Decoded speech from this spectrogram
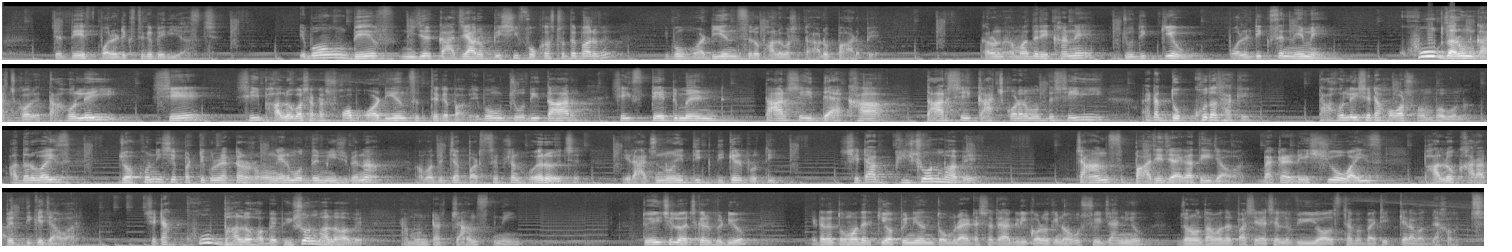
যে দেব পলিটিক্স থেকে বেরিয়ে আসছে। এবং দেব নিজের কাজে আরও বেশি ফোকাসড হতে পারবে এবং অডিয়েন্সেরও ভালোবাসাটা আরও বাড়বে। কারণ আমাদের এখানে যদি কেউ পলিটিক্সে নেমে খুব দারুণ কাজ করে, তাহলেই সে সেই ভালোবাসাটা সব অডিয়েন্সের থেকে পাবে এবং যদি তার সেই স্টেটমেন্ট তার সেই দেখা, তার সেই কাজ করার মধ্যে সেই একটা দক্ষতা থাকে, তাহলেই সেটা হওয়ার সম্ভাবনা। আদারওয়াইজ যখনই সে পার্টিকুলার একটা রঙের মধ্যে মিশবে না, আমাদের যা পারসেপশন হয়ে রয়েছে, এই রাজনৈতিক দিকের প্রতি, সেটা ভীষণভাবে চান্স বাজে জায়গাতেই যাওয়ার বা একটা রেশিও ওয়াইজ ভালো খারাপের দিকে যাওয়ার। সেটা খুব ভালো হবে, ভীষণ ভালো হবে, এমনটার চান্স নেই। তো এই ছিল আজকের ভিডিও এটাতে তোমাদের কি অপিনিয়ন তোমরা এটার সাথে আগ্রি করো কিনা অবশ্যই জানিও। জনতা আমাদের পাশে আছে। লাভ ইউ অল স্ট্যাপ বাই আবার দেখা হচ্ছে।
